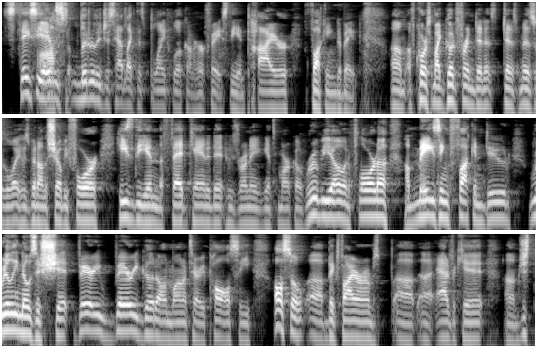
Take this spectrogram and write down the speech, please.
Stacey Abrams literally just had like this blank look on her face the entire fucking debate. Um, of course, my good friend Dennis Dennis Misigoy, who's been on the show before, he's the in the Fed candidate who's running against Marco Rubio in Florida. Amazing fucking dude, really knows his shit. Very very good on monetary policy. Also, uh, big firearms uh, uh, advocate. Um, just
